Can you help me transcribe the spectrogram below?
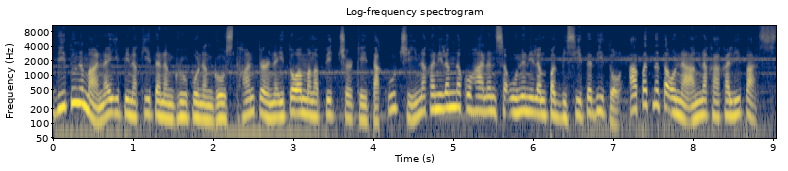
Dito naman ay ipinakita ng grupo ng Ghost Hunter na ito ang mga picture kay Takuchi na kanilang nakuhanan sa una nilang pagbisita dito, apat na taon na ang nakakalipas.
